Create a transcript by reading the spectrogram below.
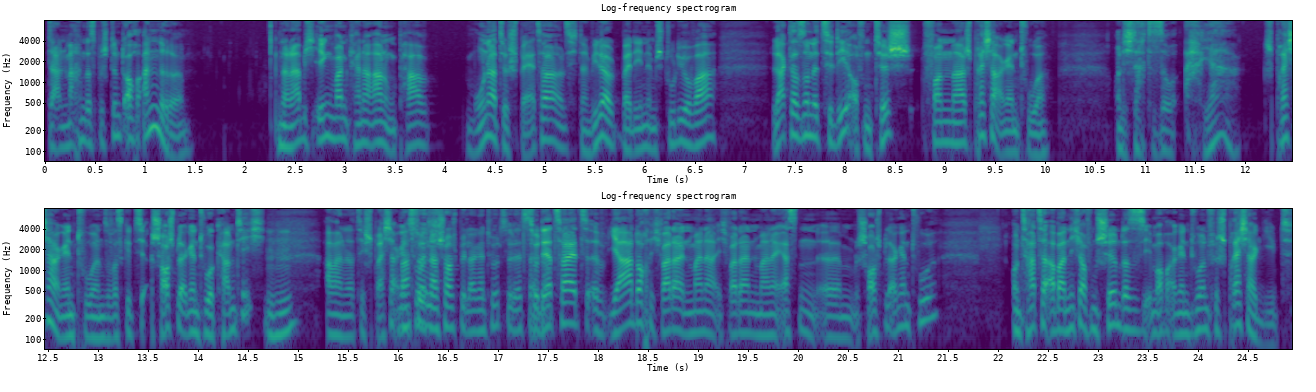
dann machen das bestimmt auch andere. Und dann habe ich irgendwann, keine Ahnung, ein paar Monate später, als ich dann wieder bei denen im Studio war, lag da so eine CD auf dem Tisch von einer Sprecheragentur. Und ich dachte so, ach ja, Sprecheragenturen, sowas gibt's ja. Schauspielagentur kannte ich, aber dann dachte ich Sprecheragentur. Warst du in einer Schauspielagentur zu der Zeit? Zu der Zeit, äh, ja doch, ich war da in meiner, ich war da in meiner ersten ähm, Schauspielagentur und hatte aber nicht auf dem Schirm, dass es eben auch Agenturen für Sprecher gibt.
